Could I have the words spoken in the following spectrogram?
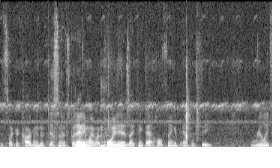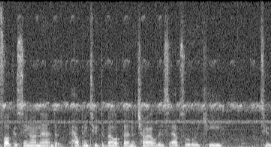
it's like a cognitive dissonance. But anyway, my point is, I think that whole thing of empathy, really focusing on that and helping to develop that in a child is absolutely key to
